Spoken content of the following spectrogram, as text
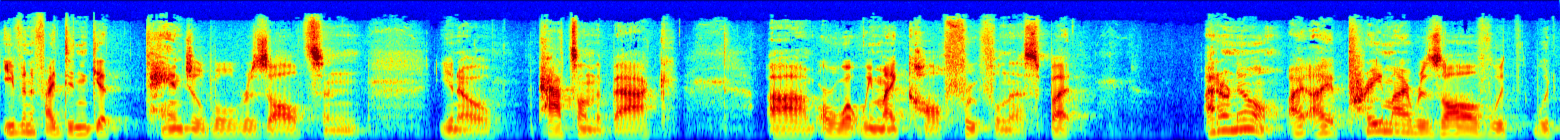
even if I didn't get tangible results and, you know, pats on the back um, or what we might call fruitfulness, but I don't know. I, I pray my resolve would, would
